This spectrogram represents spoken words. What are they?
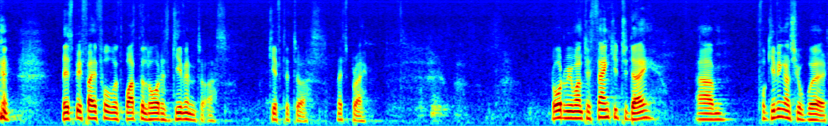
Let's be faithful with what the Lord has given to us, gifted to us. Let's pray. Lord, we want to thank you today um, for giving us your word.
